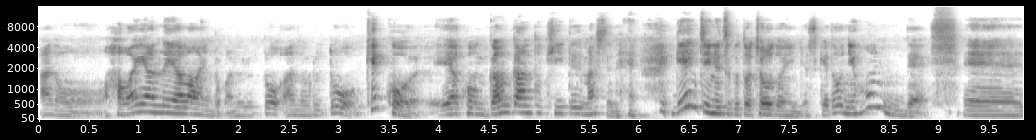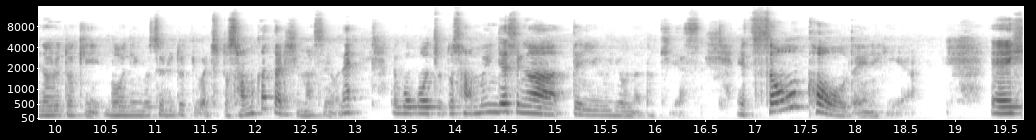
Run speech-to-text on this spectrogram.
あの、ハワイアンエアラインとか乗ると、あ乗ると、結構エアコンガンガンと効いてましてね、現地に着くとちょうどいいんですけど、日本で、えー、乗るとき、ボーディングするときはちょっと寒かったりしますよね。でここちょっと寒いんですが、っていうようなときです。It's so cold in here. えー、here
